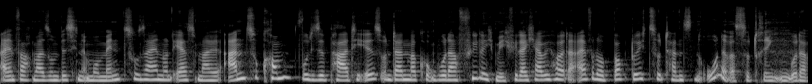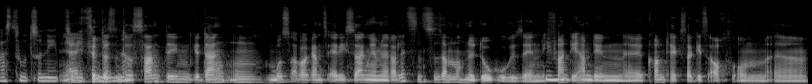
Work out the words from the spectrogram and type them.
einfach mal so ein bisschen im Moment zu sein und erstmal anzukommen, wo diese Party ist und dann mal gucken, wonach fühle ich mich. Vielleicht habe ich heute einfach nur Bock durchzutanzen, ohne was zu trinken oder was zuzunehmen. Ja, ich finde das nehmen, interessant, den Gedanken, muss aber ganz ehrlich sagen, wir haben ja da letztens zusammen noch eine Doku gesehen. Mhm. Ich fand, die haben den äh, Kontext, da geht es auch um äh,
